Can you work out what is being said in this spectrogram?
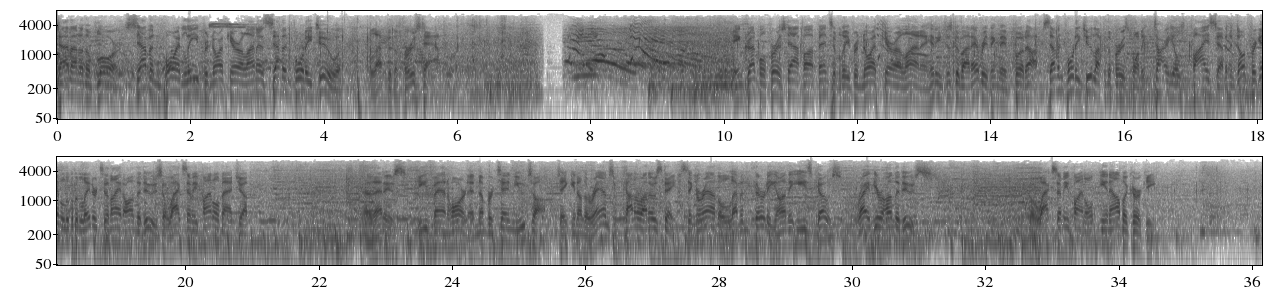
Time out on the floor. Seven point lead for North Carolina. 742 left in the first half. Incredible first half offensively for North Carolina, hitting just about everything they've put up. 7.42 left in the first 20. Tar Heels by seven. And don't forget a little bit later tonight on the Deuce, a WAC semifinal matchup. And that is Keith Van Horn at number 10 Utah taking on the Rams of Colorado State. Stick around 11:30 on the East Coast right here on the Deuce. The WAC semifinal in Albuquerque.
